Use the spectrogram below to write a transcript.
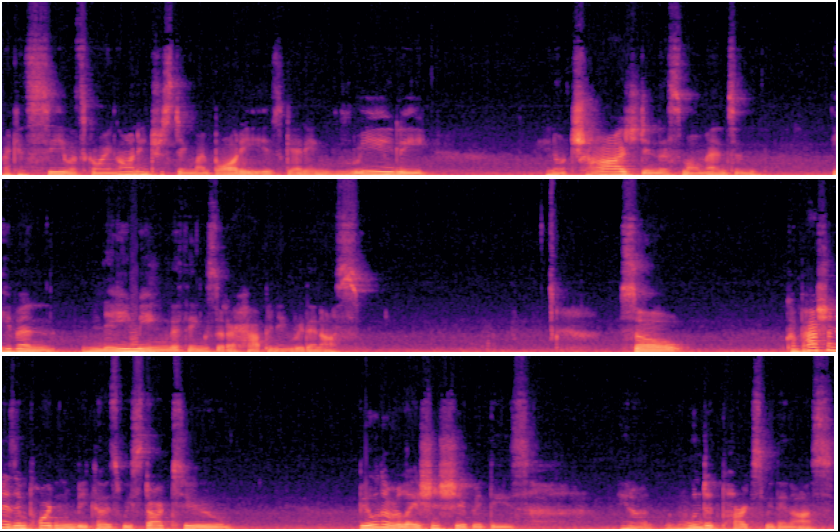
i can see what's going on. Interesting my body is getting really you know charged in this moment and even naming the things that are happening within us. So compassion is important because we start to build a relationship with these, you know, wounded parts within us.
